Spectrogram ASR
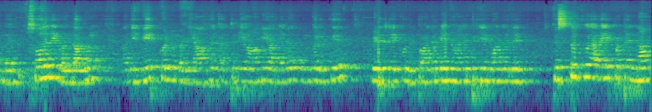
அந்த சோதனை வந்தாலும் அதை மேற்கொள்ளும்படியாக கத்துடைய ஆவியானவர் உங்களுக்கு விடுதலை கொடுப்பார். அப்படியே நாலு பிரியமானது கிறிஸ்துவுக்கு அறையப்பட்ட நாம்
